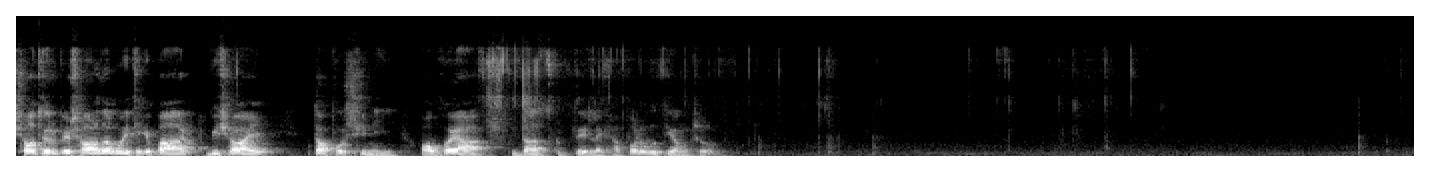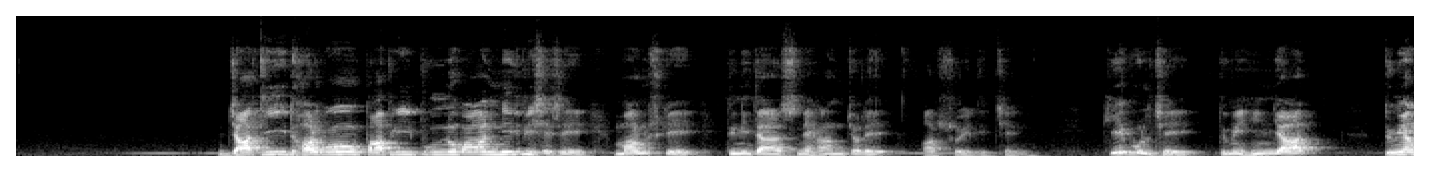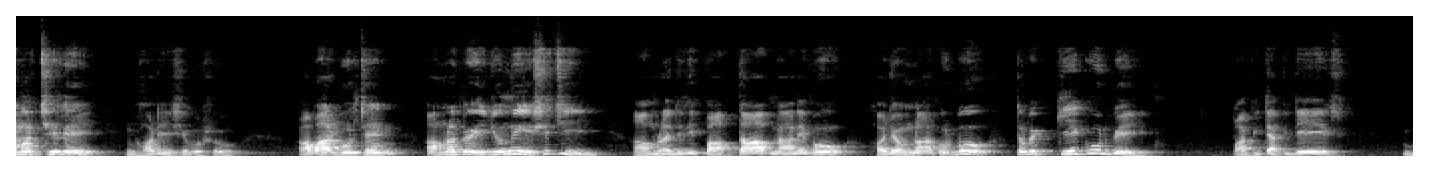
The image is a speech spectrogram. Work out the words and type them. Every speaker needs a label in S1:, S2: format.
S1: শতরূপে সারদা বই থেকে পাঠ বিষয় তপস্বিনী অভয়া দাসগুপ্তের লেখা, পরবর্তী অংশ। জাতি, ধর্ম, পাপি, পুণ্যবান নির্বিশেষে মানুষকে তিনি তার স্নেহাঞ্চলে আশ্রয় দিচ্ছেন। কে বলছে, তুমি হিংজাত? তুমি আমার ছেলে? ঘরে এসে বসো। আবার বলছেন, আমরা তো এই জন্যই এসেছি। আমরা যদি পাপ তাপ না নেব, হজম না করব, তবে কে করবে? পাপি তাপিদের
